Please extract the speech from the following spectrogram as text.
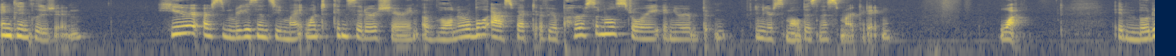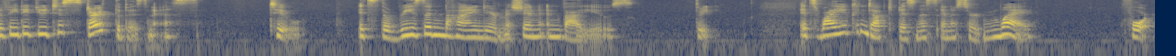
in conclusion, here are some reasons you might want to consider sharing a vulnerable aspect of your personal story in your in your small business marketing. 1. It motivated you to start the business. 2. It's the reason behind your mission and values. 3. It's why you conduct business in a certain way. 4.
